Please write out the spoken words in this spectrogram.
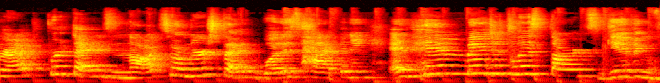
rat pretends not to understand what is happening and he immediately starts giving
